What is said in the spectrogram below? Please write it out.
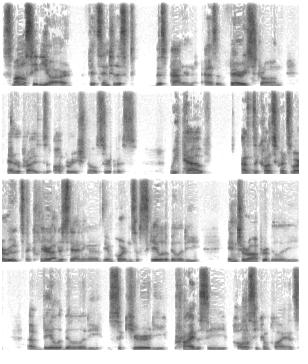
Smile CDR fits into this, this pattern as a very strong enterprise operational service. We have, as a consequence of our roots, a clear understanding of the importance of scalability, interoperability, availability, security, privacy, policy compliance,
